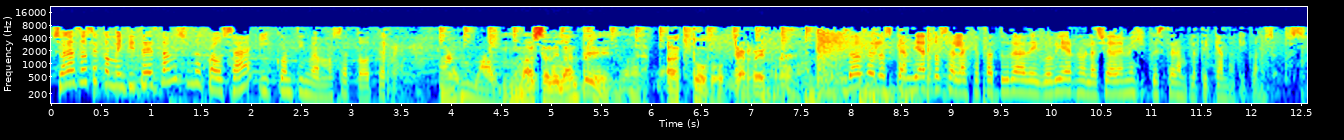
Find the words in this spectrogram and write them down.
Son las 12.23, damos una pausa y continuamos a todo terreno. Más adelante A Todo Terreno. Dos de los candidatos a la jefatura de gobierno de la Ciudad de México estarán platicando aquí con nosotros.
